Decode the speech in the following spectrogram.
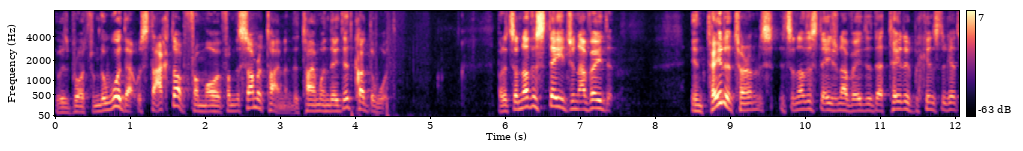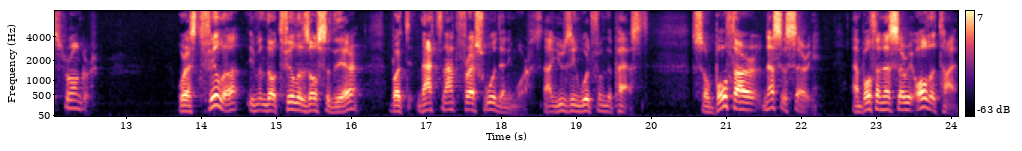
It was brought from the wood that was stacked up from, uh, from the summertime and the time when they did cut the wood. But it's another stage in Aveda. In Teda terms, it's another stage in Aveda that Teda begins to get stronger. Whereas Tefillah, even though Tefillah is also there, but that's not fresh wood anymore. It's not using wood from the past. So both are necessary, and both are necessary all the time.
